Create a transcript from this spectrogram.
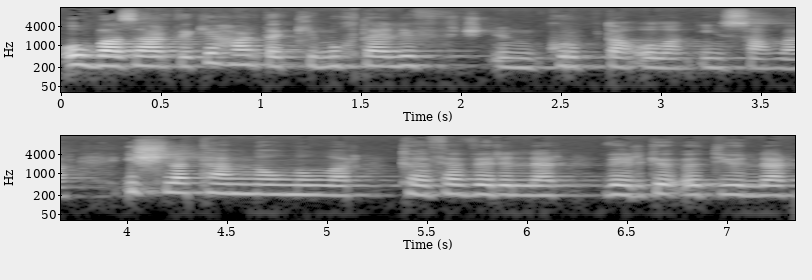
o bazardır ki, harda ki müxtəlif qrupda olan insanlar işlə təmin olunurlar, töhfə verirlər, vergi ödəyirlər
